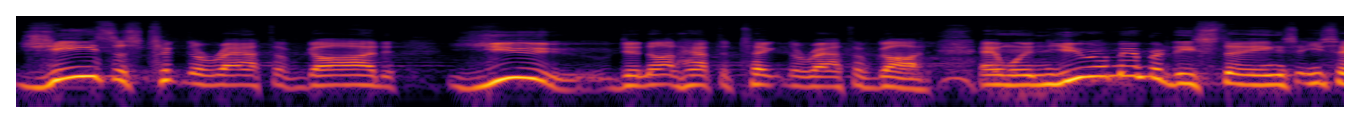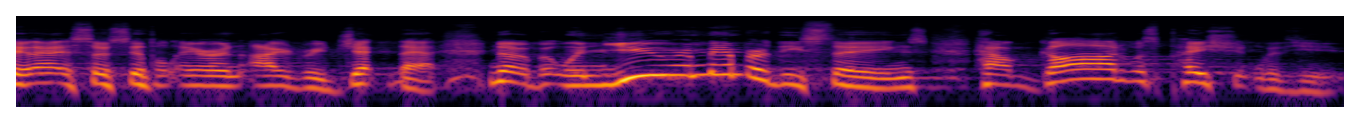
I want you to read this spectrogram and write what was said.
Jesus took the wrath of God. You did not have to take the wrath of God. And when you remember these things, and you say, that is so simple, Aaron, I reject that. No, but when you remember these things, how God was patient with you,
